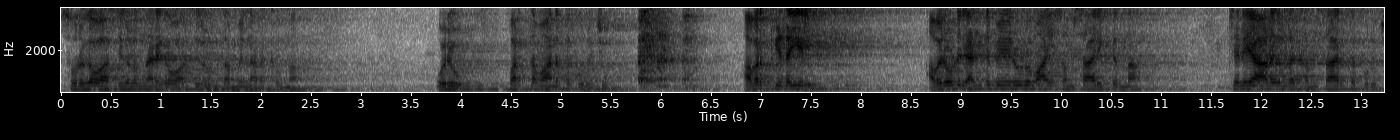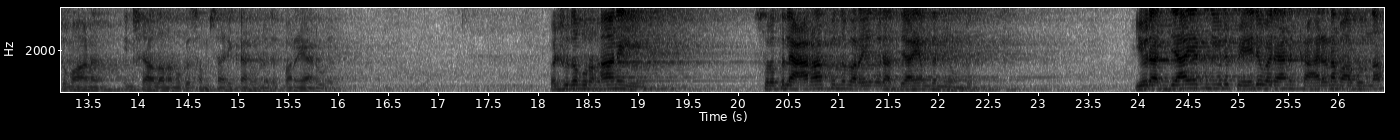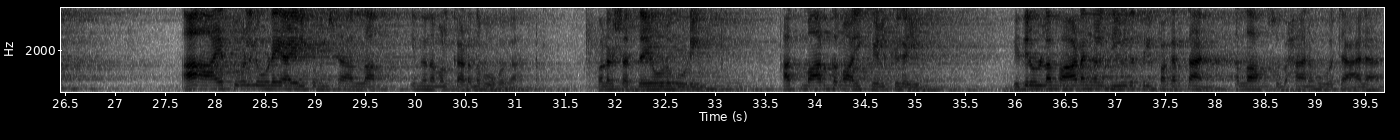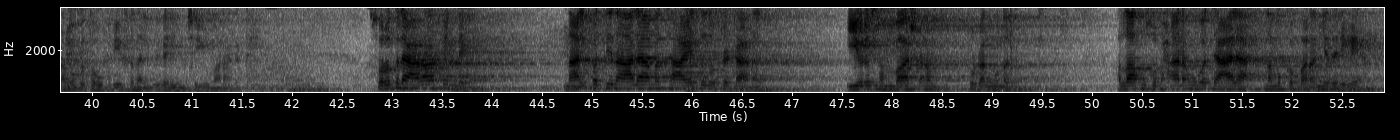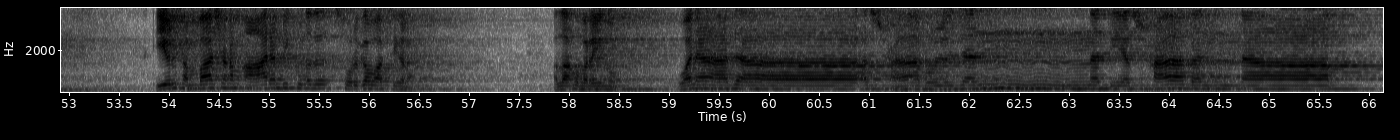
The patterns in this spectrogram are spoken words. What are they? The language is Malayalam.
സ്വർഗവാസികളും നരകവാസികളും തമ്മിൽ നടക്കുന്ന ഒരു വർത്തമാനത്തെക്കുറിച്ചും അവർക്കിടയിൽ അവരോട് രണ്ടുപേരോടുമായി സംസാരിക്കുന്ന ചില ആളുകളുടെ സംസാരത്തെക്കുറിച്ചുമാണ് ഇൻഷാല്ല നമുക്ക് സംസാരിക്കാനുള്ളത് പറയാനുള്ളത്. പരിശുദ്ധ ഖുർആാനിൽ സുറത്തുൽ ആറാഫ് എന്ന് പറയുന്ന ഒരു അധ്യായം തന്നെയുണ്ട്. ഈ ഒരു അധ്യായത്തിന് ഒരു പേര് വരാൻ കാരണമാകുന്ന ആ ആയത്തുകളിലൂടെ ആയിരിക്കും ഇൻഷാ അല്ല ഇന്ന് നമ്മൾ കടന്നു പോകുക. വളരെ ശ്രദ്ധയോടുകൂടി ആത്മാർത്ഥമായി കേൾക്കുകയും ഇതിലുള്ള പാഠങ്ങൾ ജീവിതത്തിൽ പകർത്താൻ അള്ളാഹു സുബാനുഹുവറ്റ ആല നമുക്ക് തൗഫീഫ് നൽകുകയും ചെയ്യുമാറാകട്ടെ. സൂറത്തുൽ ആറാഫിന്റെ നാൽപ്പത്തി നാലാമത്തെ ആയത്ത് തൊട്ടിട്ടാണ് ഈ ഒരു സംഭാഷണം തുടങ്ങുന്നത്. അള്ളാഹു സുബാനഹുവറ്റ ആല നമുക്ക് പറഞ്ഞു തരികയാണ്. ഈ ഒരു സംഭാഷണം ആരംഭിക്കുന്നത് സ്വർഗവാസികളാണ് അള്ളാഹു പറയുന്നു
